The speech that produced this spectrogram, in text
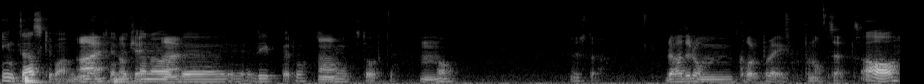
Inte Askebrand Nej, egentligen okej, utan av nej. eh, Vibbe då som Ja. jag förstått det. Mm. Ja. Just det. Då hade de koll på dig på något sätt? Ja,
